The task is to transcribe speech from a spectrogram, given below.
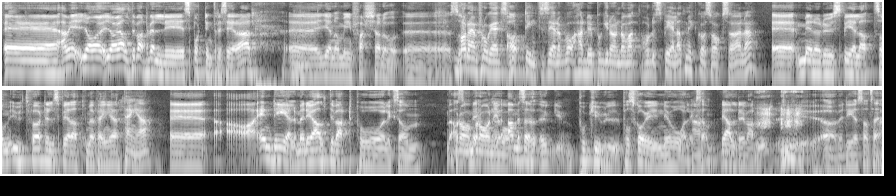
Eh, ja, jag, jag har alltid varit väldigt sportintresserad eh, genom min farsa då. Eh, så- Bara en fråga, sportintresserad? Vad- Hade du på grund av att, har du spelat mycket och så också eller? Eh, menar du spelat som utfört eller spelat med pengar? Pengar? Eh, ja, en del, men det har alltid varit på liksom... Bra- med, bra nivå. Ja, men så, här, på kul, på skojnivå liksom. Det har aldrig varit eh, över det så att säga.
